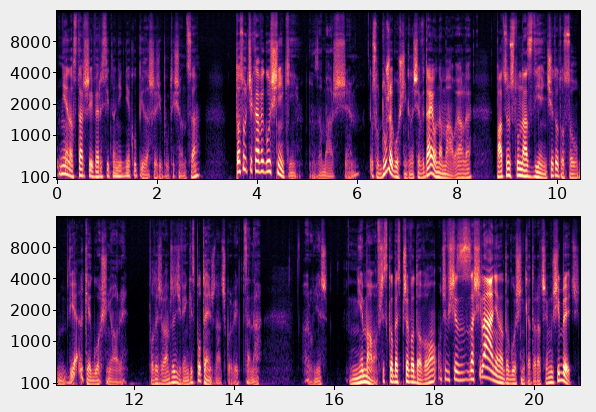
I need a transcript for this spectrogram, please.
Nie no, starszej wersji to nikt nie kupi za 6,5 tysiąca. To są ciekawe głośniki. Zobaczcie. To są duże głośniki, one się wydają na małe, ale patrząc tu na zdjęcie, to to są wielkie głośniory. Podejrzewam, że dźwięk jest potężny, aczkolwiek cena również nie mała. Wszystko bezprzewodowo. Oczywiście zasilanie no, do głośnika to raczej musi być.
